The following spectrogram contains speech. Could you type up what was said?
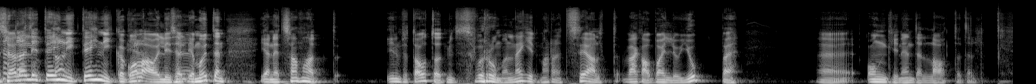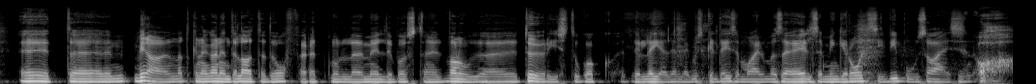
seal oli tehnik, tehnikakola oli seal ja, ja ma ütlen, ja needsamad ilmselt autod, mida sa Võrumaal nägid, ma arvan, et sealt väga palju juppe äh, ongi nendel laatadel. et äh, mina olen natukene ka nende laatade ohver, et mulle meeldib osta neid vanu äh, tööriistu kokku, et leiad jälle kuskil teise maailmasõja eelse mingi Rootsi vibusae, siis on oh,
